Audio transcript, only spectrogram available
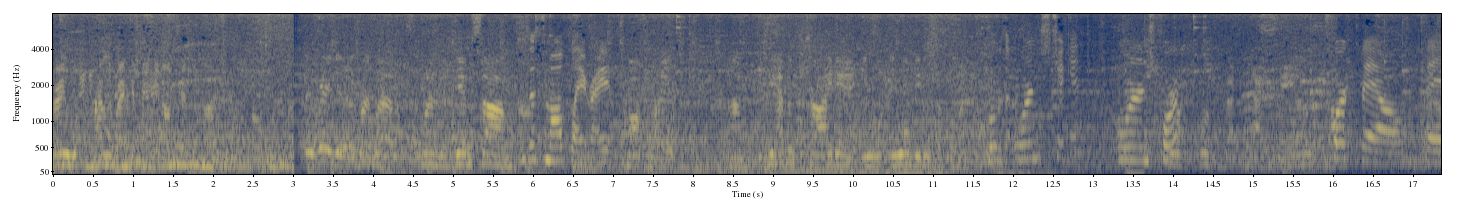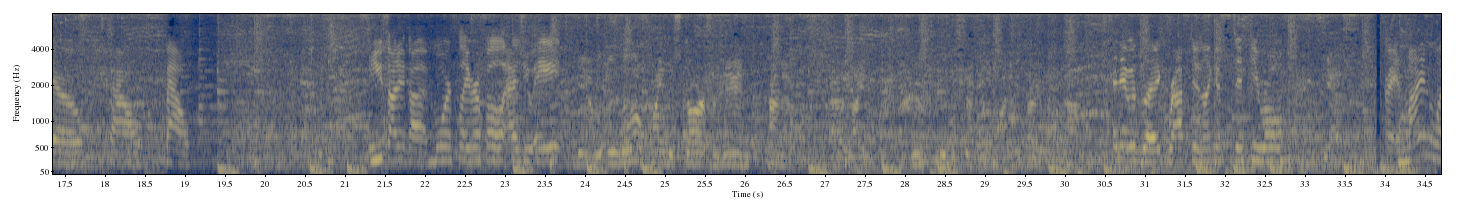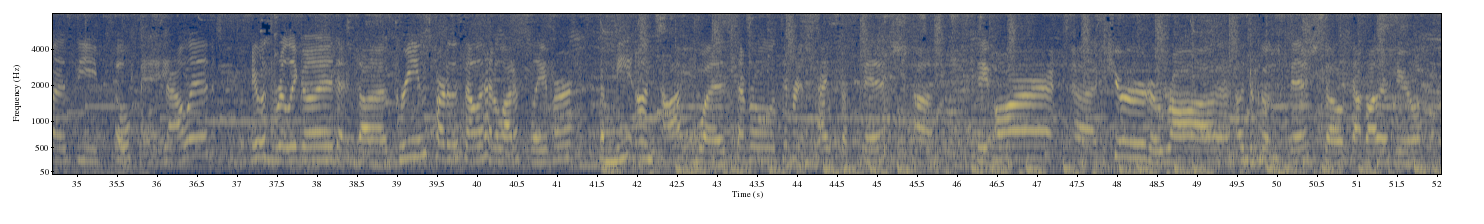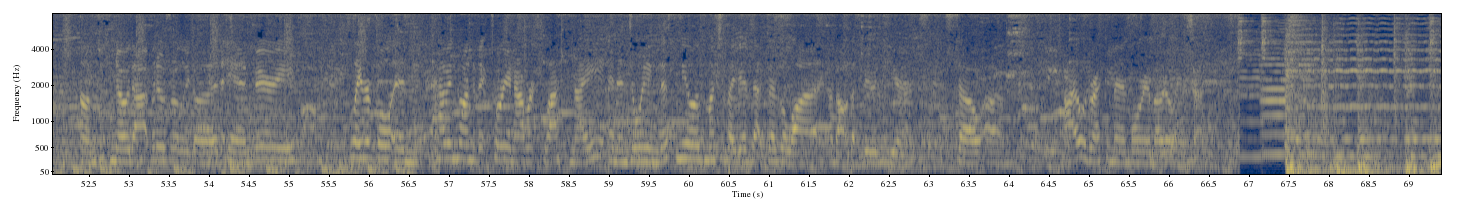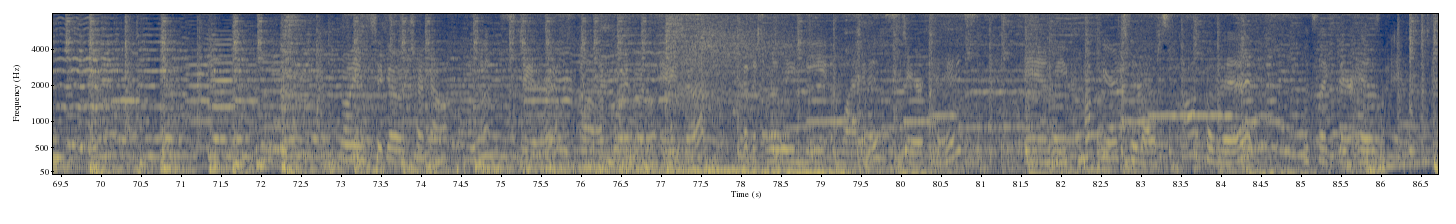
Very highly recommended on TripAdvisor. It was very good. It was like uh, one of the dim sum. It was a small plate, right? Small plate. Um, if you haven't tried it, you, you won't be disappointed. What was it? Orange chicken? Orange pork? Pork, pork bao. Pork bao. Bao. Bao. Bao. You thought it got more flavorful as you ate? Yeah, it was a little plain to start, but then kind of, I was like, went through the second one. It was very well done. And it was like wrapped in like a sticky roll? Yes. All right, and mine was the poke okay. salad. It was really good. The greens part of the salad had a lot of flavor. The meat on top was several different types of fish. Um, they are uh, cured or raw, undercooked fish, so if that bothers you, um, just know that. But it was really good and very flavorful. And having gone to Victoria Albert's last night and enjoying this meal as much as I did, that says a lot about the food here. So um, I would recommend Morimoto Asia. Check out upstairs uh, of Morimoto Asia. Got this really neat lighted staircase. And when you come up here to the top of it, looks like there is a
